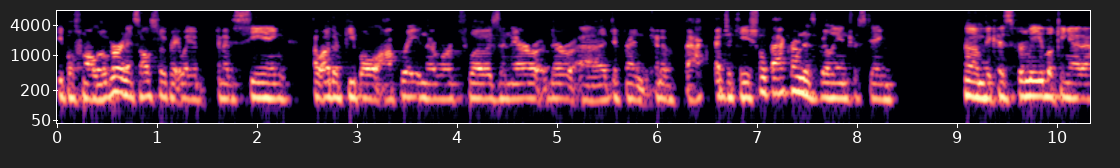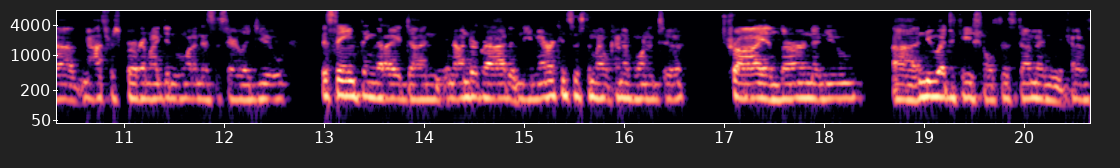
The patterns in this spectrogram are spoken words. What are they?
people from all over. And it's also a great way of kind of seeing how other people operate in their workflows and their their uh, different kind of back educational background is really interesting. Um, because for me, looking at a master's program, I didn't want to necessarily do the same thing that I had done in undergrad in the American system. I kind of wanted to try and learn a new uh, new educational system and kind of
